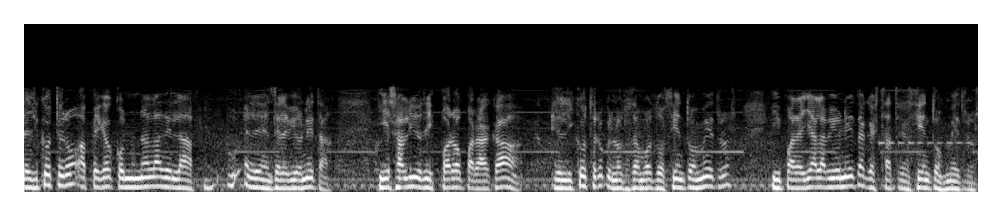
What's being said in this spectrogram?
helicóptero ha pegado con un ala de la, eh, de la avioneta. Y he salido disparado para acá el helicóptero, que nosotros estamos a 200 metros, y para allá la avioneta, que está a 300 metros.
